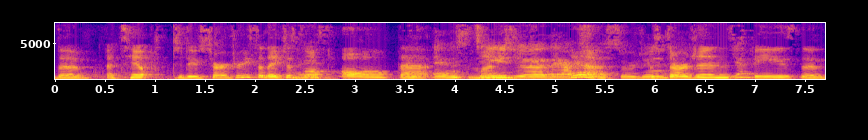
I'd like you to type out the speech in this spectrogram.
the attempt to do surgery. So they just right. lost all that the anesthesia, money. the actual yeah. surgeon, the surgeons, yeah. fees, the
